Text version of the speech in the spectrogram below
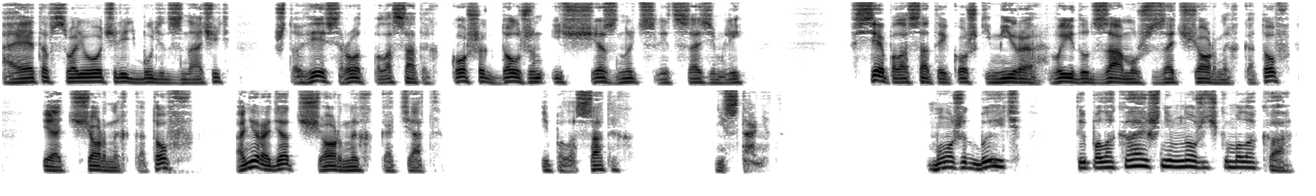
А это, в свою очередь, будет значить, что весь род полосатых кошек должен исчезнуть с лица земли. Все полосатые кошки мира выйдут замуж за черных котов, и от черных котов они родят черных котят. И полосатых не станет. «Может быть, ты полакаешь немножечко молока?»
